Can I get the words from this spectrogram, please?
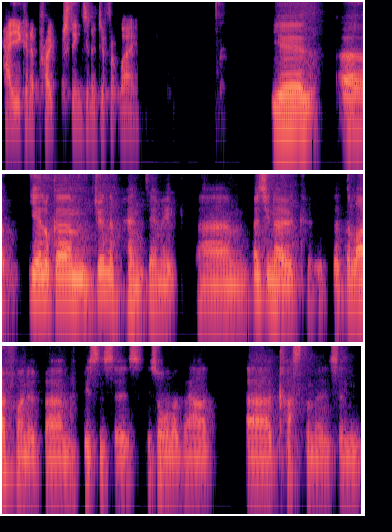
how you can approach things in a different way yeah uh, yeah look um, during the pandemic um, as you know the, the lifeline of um, businesses is all about uh, customers and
